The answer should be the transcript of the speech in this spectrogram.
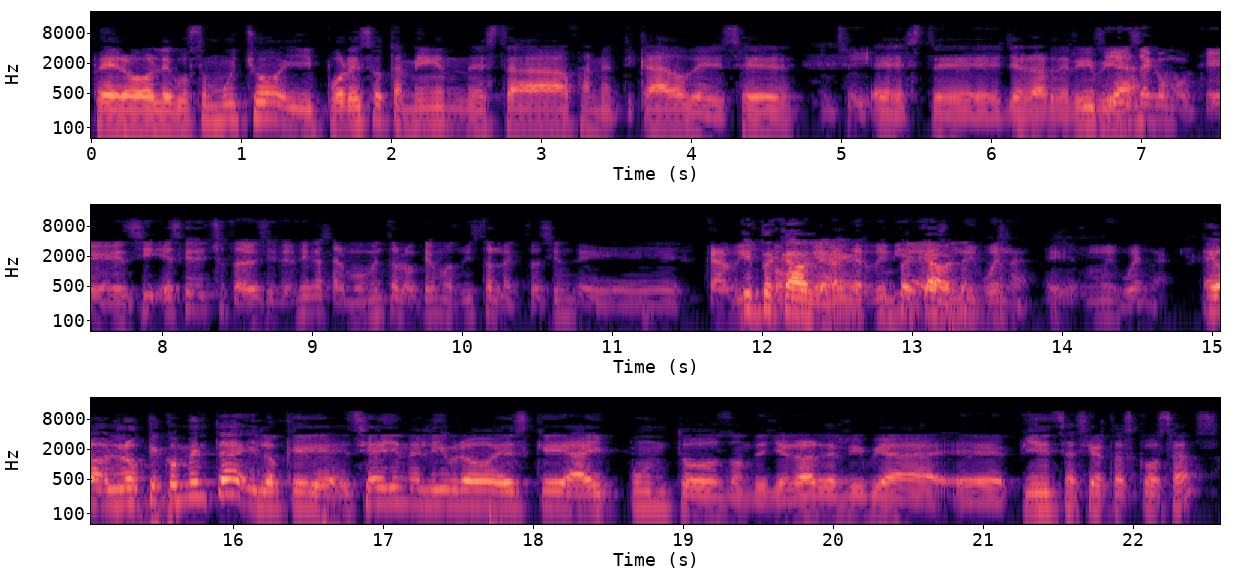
pero le gustó mucho y por eso también está fanaticado de ser este Gerard de Rivia. Sí, como que sí, es que de hecho si te fijas al momento lo que hemos visto la actuación de Cavill impecable, de Rivia es muy buena, es muy buena. Eh, lo que comenta y lo que sí hay en el libro es que hay puntos donde Gerard de Rivia eh, piensa ciertas cosas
